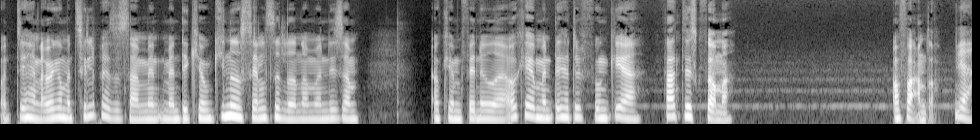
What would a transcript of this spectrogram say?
og det handler jo ikke om at tilpasse sig, men, men det kan jo give noget selvtillid, når man ligesom, okay, man finder ud af, okay, men det her, det fungerer faktisk for mig. Og for andre. Ja.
